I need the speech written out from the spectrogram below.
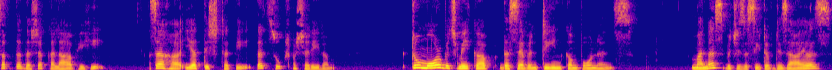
सप्तदशकलाभिः सह यत्तिष्ठति तत् सूक्ष्मशरीरम् Two more which make up the 17 components. Manas, which is the seat of desires,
